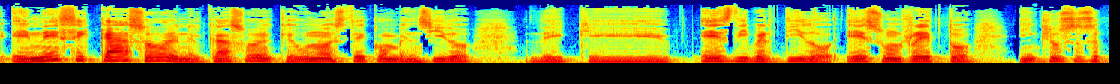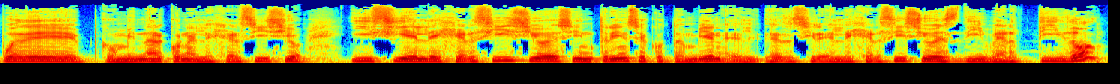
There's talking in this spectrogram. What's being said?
En ese caso, en el caso en que uno esté convencido de que es divertido, es un reto, incluso se puede combinar con el ejercicio, y si el ejercicio es intrínseco también, es decir, el ejercicio es divertido,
